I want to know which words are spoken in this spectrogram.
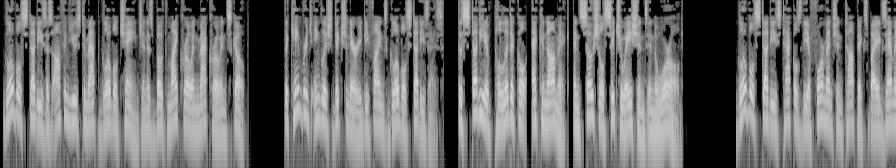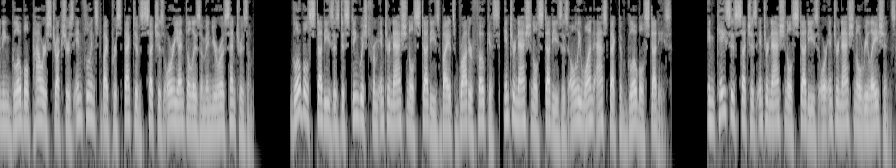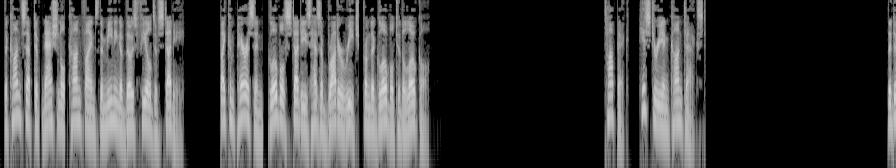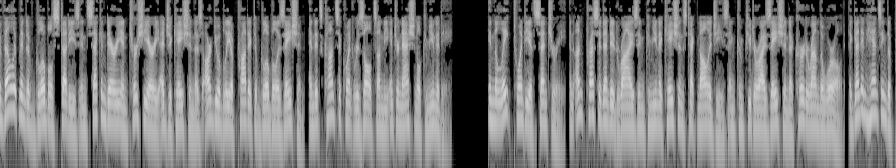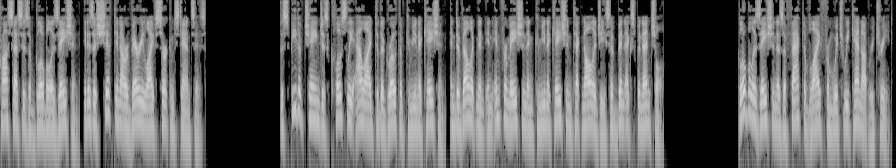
Global studies is often used to map global change and is both micro and macro in scope. The Cambridge English Dictionary defines global studies as the study of political, economic, and social situations in the world. Global studies tackles the aforementioned topics by examining global power structures influenced by perspectives such as Orientalism and Eurocentrism. Global studies is distinguished from international studies by its broader focus. International studies is only one aspect of global studies. In cases such as international studies or international relations, the concept of national confines the meaning of those fields of study. By comparison, global studies has a broader reach, from the global to the local. History and context The development of global studies in secondary and tertiary education is arguably a product of globalization, and its consequent results on the international community. In the late 20th century, an unprecedented rise in communications technologies and computerization occurred around the world, again enhancing the processes of globalization. It is a shift in our very life circumstances, the speed of change is closely allied to the growth of communication, and development in information and communication technologies have been exponential. Globalization is a fact of life from which we cannot retreat.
